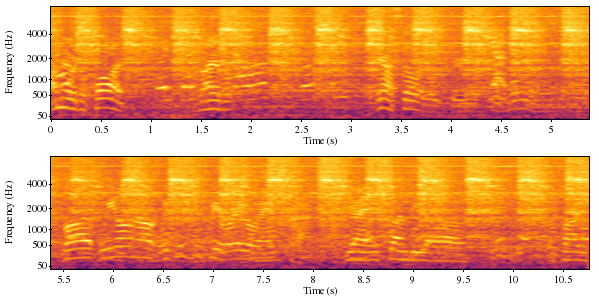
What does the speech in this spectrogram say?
I'm here till 5. I have a, yeah, still at 8.30. But we don't know, it could just be a regular Amtrak. Yeah, it's gonna be, uh, it'll probably be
